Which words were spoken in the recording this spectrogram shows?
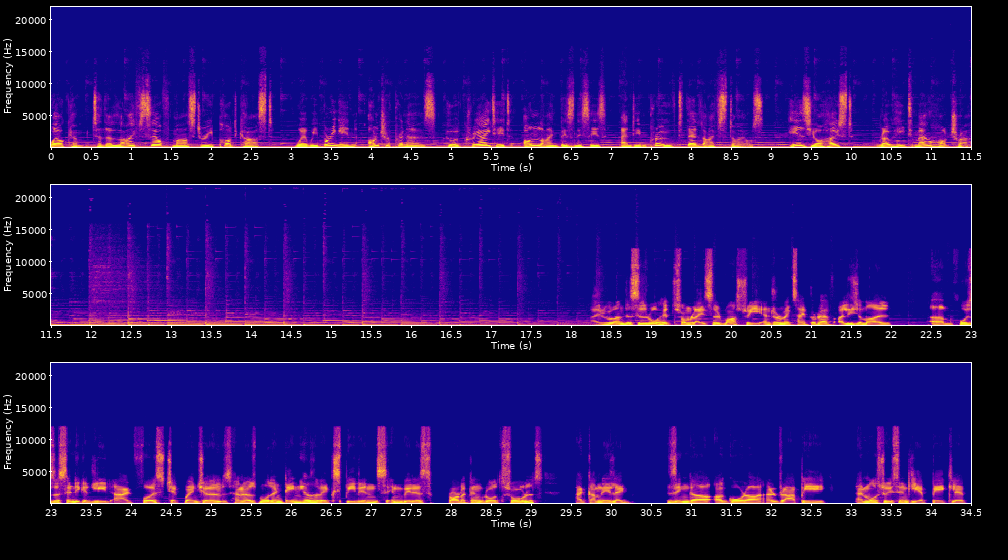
Welcome to the Life Self Mastery Podcast, where we bring in entrepreneurs who have created online businesses and improved their lifestyles. Here's your host, Rohit Malhotra. Hi everyone, this is Rohit from Life Self Mastery, and I'm excited to have Ali Jamal, um, who is the syndicate lead at First Check Ventures and has more than 10 years of experience in various product and growth roles at companies like Zynga, Agoda, and Rappi, and most recently at PayClip.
